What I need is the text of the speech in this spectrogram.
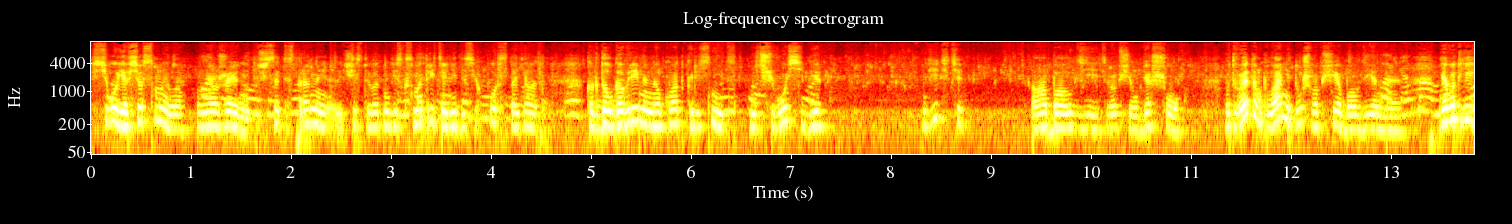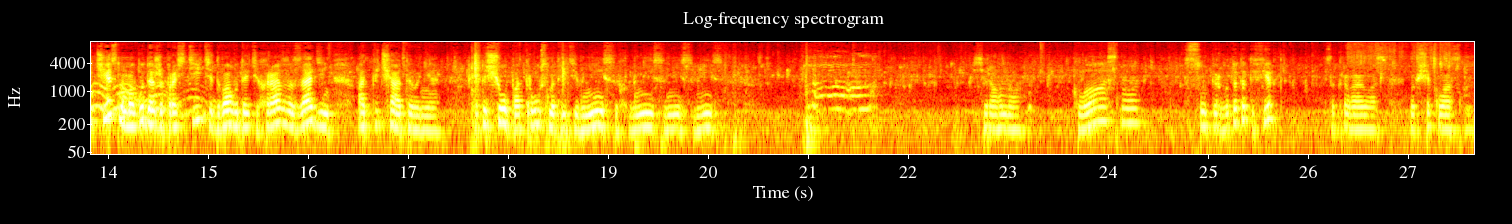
Все, я все смыла. У меня уже с этой стороны чистый водный диск. Смотрите, они до сих пор стоят. Как долговременная укладка ресниц. Ничего себе. Видите? Обалдеть. Вообще, у меня шок. Вот в этом плане тушь вообще обалденная. Я вот ей, честно, могу даже простить два вот этих раза за день отпечатывания. Вот еще потру, смотрите, вниз их, вниз, вниз, вниз. Все равно. Классно. Супер. Вот этот эффект, закрываю вас, вообще классный.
